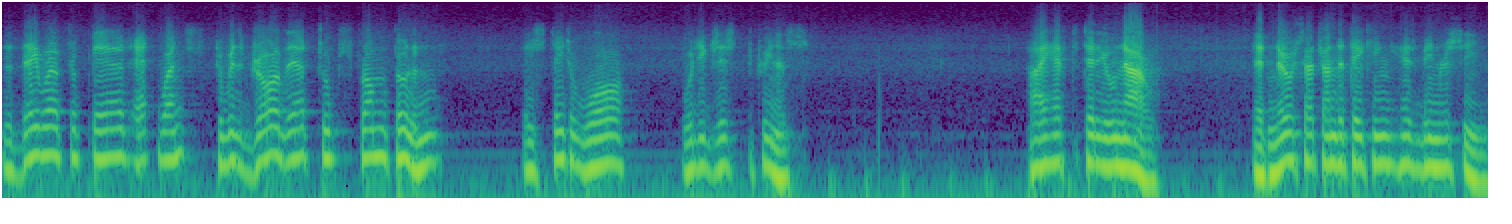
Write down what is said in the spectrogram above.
that they were prepared at once to withdraw their troops from Poland, a state of war would exist between us. I have to tell you now that no such undertaking has been received,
